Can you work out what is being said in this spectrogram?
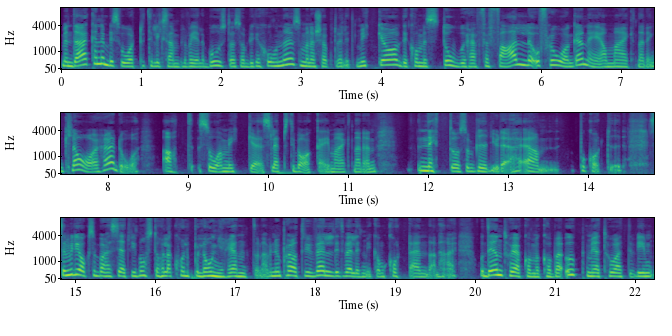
Men där kan det bli svårt till exempel vad gäller bostadsobligationer som man har köpt väldigt mycket av. Det kommer stora förfall och frågan är om marknaden klarar då att så mycket släpps tillbaka i marknaden netto så blir det ju det. Ehm, på kort tid. Sen vill jag också bara säga att vi måste hålla koll på långräntorna. Nu pratar vi väldigt, väldigt mycket om korta ändan här. Och den tror jag kommer komma upp, men jag tror att vi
